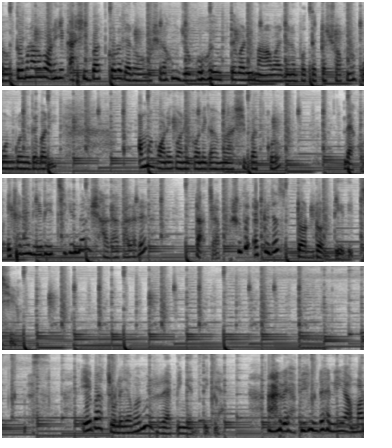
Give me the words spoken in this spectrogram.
তো তোমরা আমাকে অনেকে আশীর্বাদ করো যেন সেরকম যোগ্য হয়ে উঠতে পারি, মা আবার যেন প্রত্যেকটা স্বপ্ন পূরণ করে দিতে পারি। আমাকে অনেক অনেক অনেক আমার আশীর্বাদ করো। দেখো, এখানে দিয়ে দিচ্ছি কিন্তু আমি সাদা কালারের টাচ আপ শুধু একটু জাস্ট ডট ডট দিয়ে দিচ্ছি। এবার চলে যাব আমি র্যাপিংয়ের দিকে। আর র্যাপিংটা নিয়ে আমার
